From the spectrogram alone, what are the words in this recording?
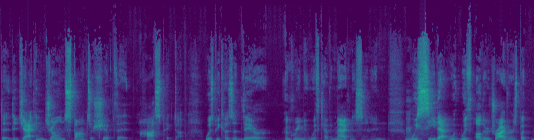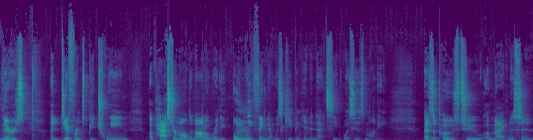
the the Jack and Jones sponsorship that Haas picked up was because of their agreement with Kevin Magnussen, and we see that w- with other drivers. But there's a difference between a Pastor Maldonado, where the only thing that was keeping him in that seat was his money, as opposed to a Magnussen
